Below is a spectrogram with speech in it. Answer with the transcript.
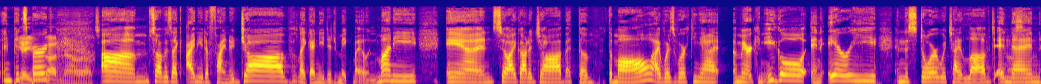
in Pittsburgh? Yeah, about an hour outside. Um, so I was like, I need to find a job. Like I needed to make my own money. And so I got a job at the the mall. I was working at American Eagle and Aerie in the store, which I loved. And then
